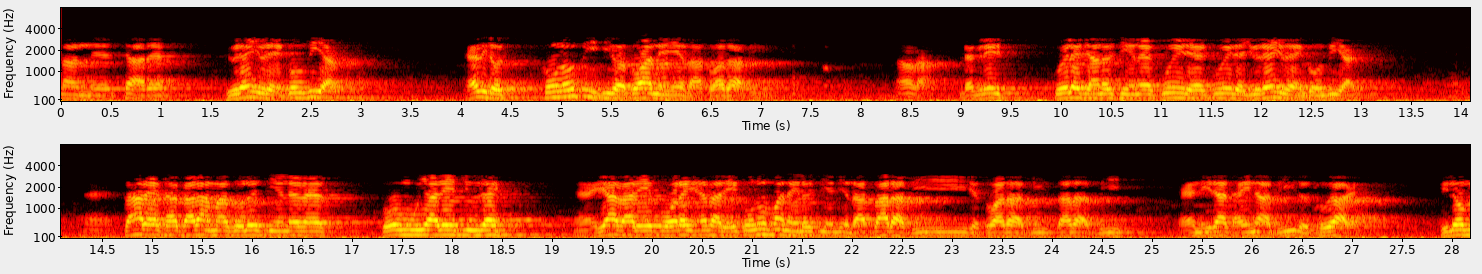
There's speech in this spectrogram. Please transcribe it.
လှမ်းတယ်ချတယ်ရွေတိုင်းရွေတိုင်းအကုန်သိရအဲဒီလိုအကုန်လုံးသိပြီးတော့သွားနေရင်သာသွားရပြီဟုတ်လားလက်ကလေးကိုယ်လည်းကြံလို့ရှိရင်လည်းကိုယ်တယ်ကိုယ်တယ်ရွေတိုင်းရွေတိုင်းအကုန်သိရတယ်အဲစားတဲ့အခါကာလမှာဆိုလို့ရှိရင်လည်းကိုယ်မူရလေးပြူတိုင်း အဲရတာတွေပေါ်တိုင်းအဲ့ဒါတွေအကုန်လုံးမှတ်နိုင်လို့ရှိရင်ပြင်သာစားရပြီတဲ့သွားရပြီစားရပြီအဲနေရထိုင်ရပြီလို့ဆိုရတယ်ဒီလိုမ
